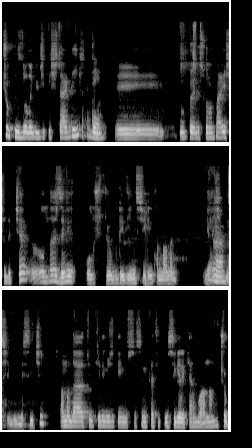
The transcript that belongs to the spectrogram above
çok hızlı olabilecek işler değil. Değil. Ee, bu böyle sorunlar yaşadıkça onlara zemin oluşturuyor bu dediğiniz şeyin tamamen gerçekleşebilmesi evet. için. Ama daha Türkiye'de müzik endüstrisinin kat etmesi gereken bu anlamda çok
